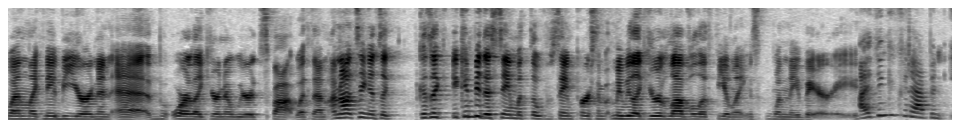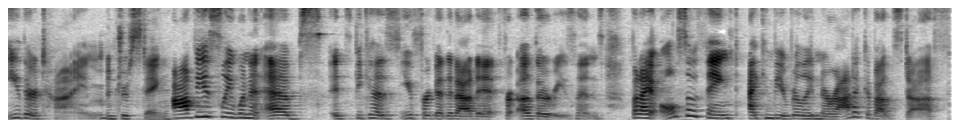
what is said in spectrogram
when like maybe you're in an ebb or like you're in a weird spot with them. I'm not saying it's like because like it can be the same with the same person, but maybe like your level of feelings when they vary. I think it could happen either time. Interesting. Obviously, when it ebbs, it's because you forget about it for other reasons. But I also think I can be really neurotic about stuff.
